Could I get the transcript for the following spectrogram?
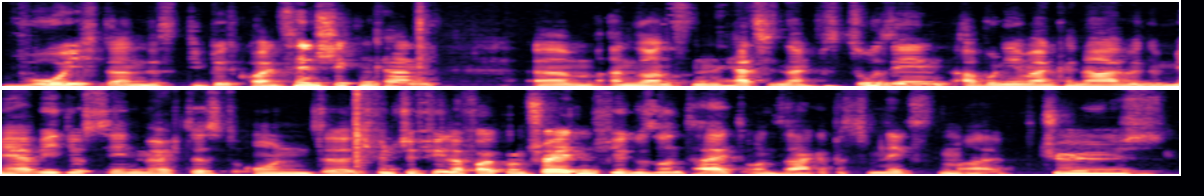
wo ich dann das, die Bitcoins hinschicken kann. Ähm, ansonsten herzlichen Dank fürs Zusehen. Abonniere meinen Kanal, wenn du mehr Videos sehen möchtest. Und äh, ich wünsche dir viel Erfolg beim Traden, viel Gesundheit und sage bis zum nächsten Mal. Tschüss.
